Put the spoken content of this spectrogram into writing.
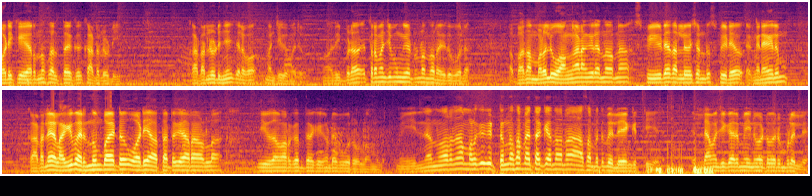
ഓടി കയറുന്ന സ്ഥലത്തേക്ക് കടലൊടിയും. കടലൊടിഞ്ഞ് ചിലപ്പോൾ മഞ്ചിക്കാൻ വരും. അതിവിടെ എത്ര മഞ്ചി മുങ്ങിയിട്ടുണ്ടെന്ന് പറയാം ഇതുപോലെ. അപ്പോൾ നമ്മൾ ലോങ് ആണെങ്കിൽ എന്ന് പറഞ്ഞാൽ സ്പീഡേ തള്ളി വെച്ചിട്ടുണ്ട്. സ്പീഡേ എങ്ങനെയെങ്കിലും കടൽ ഇളകി വരുന്ന മുമ്പായിട്ട് ഓടി അകത്തോട്ട് കയറാനുള്ള ജീവിതമാർഗം തിരക്കിക്കൊണ്ടേ പോരുള്ളൂ നമ്മൾ മീനെന്ന് പറഞ്ഞാൽ നമ്മൾക്ക് കിട്ടുന്ന സമയത്തൊക്കെ എന്ന് പറഞ്ഞാൽ ആ സമയത്ത് വിലയും കിട്ടിയില്ല. എല്ലാ മഞ്ചിക്കാരും മീനുമായിട്ട് വരുമ്പോഴല്ലേ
